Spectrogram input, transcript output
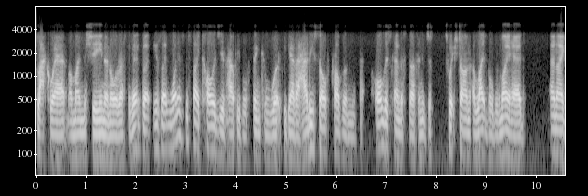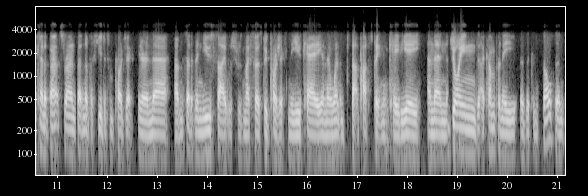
Slackware on my machine and all the rest of it. But it was like, what is the psychology of how people think and work together? How do you solve problems? All this kind of stuff. And it just switched on a light bulb in my head and I kind of bounced around, setting up a few different projects here and there. Um, set up a news site, which was my first big project in the UK, and then went and started participating in KDE, and then joined a company as a consultant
